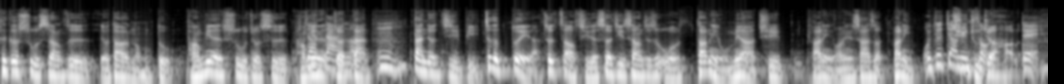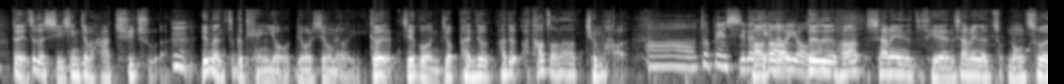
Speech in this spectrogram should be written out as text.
这棵树实际上是有到的浓度，旁边的树就是旁边的叫氮，嗯，氮就 GB，这个对啊，这早期的设计上就是我当你我们要去把你完全杀手，把你我就驱除就好了，对。对，这个习性就把它驱除了，嗯，原本这个田有了稀有硫离，可结果你就喷就它就逃走了，全跑了，哦，就变十个田都有，对对，好像下面的田下面的农村，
